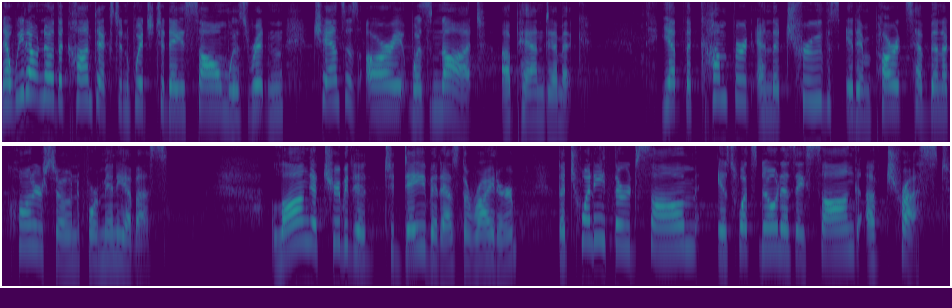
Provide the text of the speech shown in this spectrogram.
Now, we don't know the context in which today's psalm was written. Chances are it was not a pandemic. Yet the comfort and the truths it imparts have been a cornerstone for many of us. Long attributed to David as the writer, the 23rd Psalm is what's known as a song of trust.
